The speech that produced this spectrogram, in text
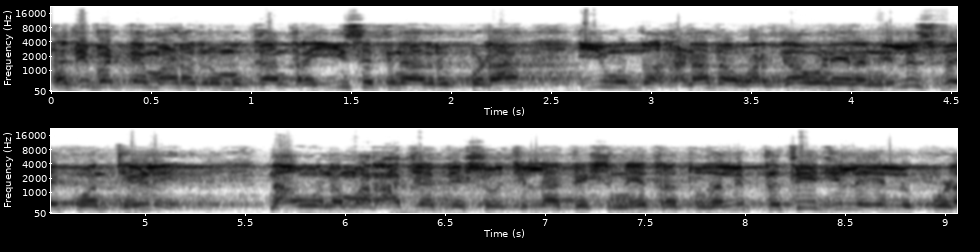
ಪ್ರತಿಭಟನೆ ಮಾಡೋದ್ರ ಮುಖಾಂತರ ಈ ಸತಿನಾದ್ರೂ ಕೂಡ ಈ ಒಂದು ಹಣದ ವರ್ಗಾವಣೆಯನ್ನು ನಿಲ್ಲಿಸಬೇಕು ಅಂತ ಹೇಳಿ ನಾವು ನಮ್ಮ ರಾಜ್ಯಾಧ್ಯಕ್ಷರು, ಜಿಲ್ಲಾಧ್ಯಕ್ಷರ ನೇತೃತ್ವದಲ್ಲಿ ಪ್ರತಿ ಜಿಲ್ಲೆಯಲ್ಲೂ ಕೂಡ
